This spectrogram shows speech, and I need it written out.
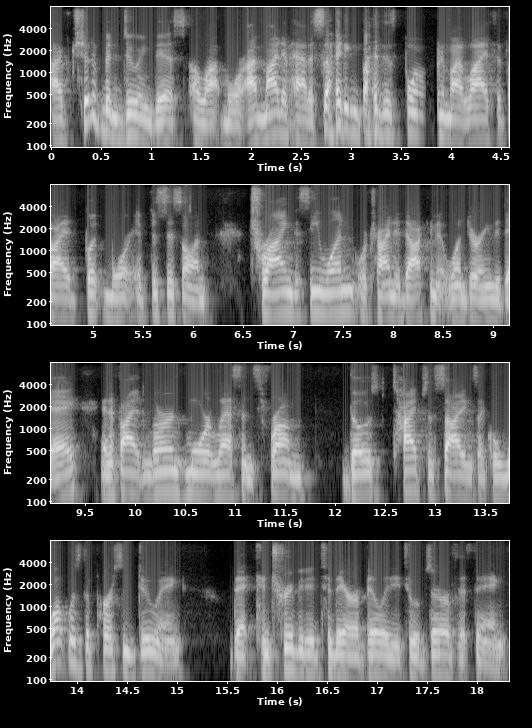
I should have been doing this a lot more. I might have had a sighting by this point in my life if i had put more emphasis on trying to see one or trying to document one during the day. And if i had learned more lessons from those types of sightings like well what was the person doing that contributed to their ability to observe the thing?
